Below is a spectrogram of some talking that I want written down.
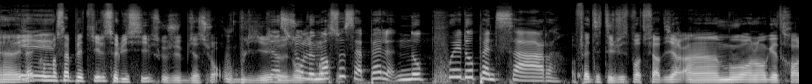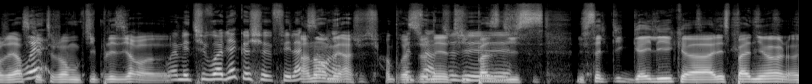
Euh, là, Et- comment s'appelait-il celui-ci? Parce que j'ai bien sûr oublié Bien le sûr, nom le du morceau s'appelle No Puedo Pensar. En fait, c'était juste pour te faire dire un mot en langue étrangère, ce qui Ouais. est toujours mon petit plaisir. euh. Ouais, mais tu vois bien que je fais l'accent. ah non, mais là. ah, je suis impressionné. Tu je- passes du, du celtique gaélique à l'espagnol.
